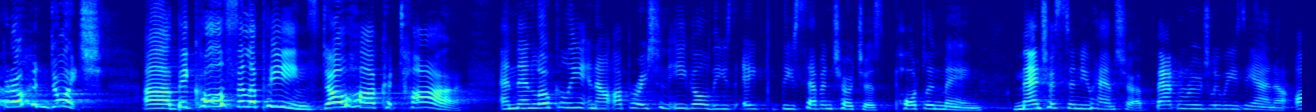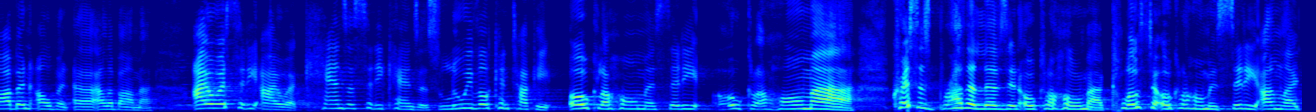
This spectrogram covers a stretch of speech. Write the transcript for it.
Sprochen Deutsch uh, Bicol, Philippines, Doha, Qatar. And then locally in our Operation Eagle, these, eight, these seven churches Portland, Maine, Manchester, New Hampshire, Baton Rouge, Louisiana, Auburn, uh, Alabama, Iowa City, Iowa, Kansas City, Kansas, Louisville, Kentucky, Oklahoma City, Oklahoma. Chris's brother lives in Oklahoma, close to Oklahoma City. I'm like,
